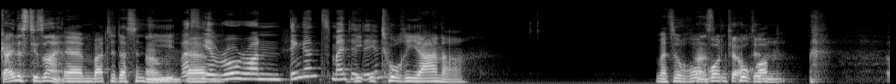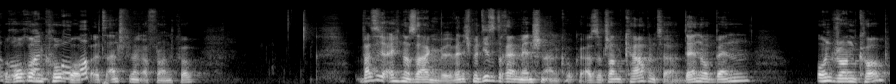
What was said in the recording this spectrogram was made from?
Geiles Design. ähm, warte, das sind die, Was hier, ähm, Roron Dingens, meint ihr die den? Itorianer. Meinst du Ah, Roron Korob? Roron Korob als Anspielung auf Ron Cobb. Was ich eigentlich nur sagen will, wenn ich mir diese drei Menschen angucke, also John Carpenter, Dan O'Bannon und Ron Cobb,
